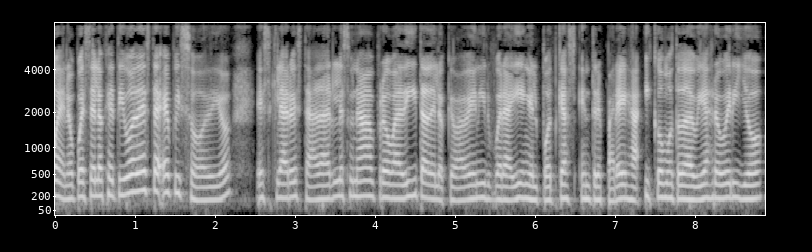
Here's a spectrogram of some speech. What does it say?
Bueno, pues el objetivo de este episodio es, claro, está darles una probadita de lo que va a venir por ahí en el podcast entre pareja. Y como todavía Robert y yo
